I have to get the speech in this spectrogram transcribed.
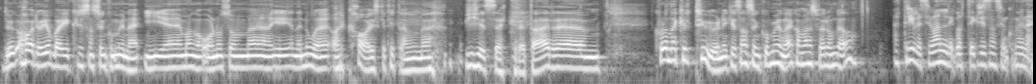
Du har jo jobba i Kristiansund kommune i eh, mange år nå som eh, i den noe arkaiske tittelen eh, bysekretær. Hvordan er kulturen i Kristiansund kommune, kan man spørre om det? da? Jeg trives jo veldig godt i Kristiansund kommune.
